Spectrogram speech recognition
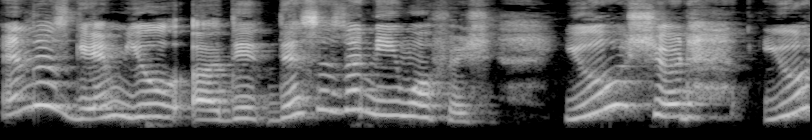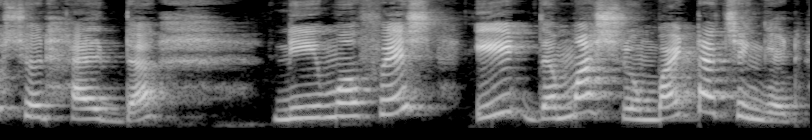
In this game you uh, the, this is the nemo fish. You should you should help the nemo fish eat the mushroom by touching it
